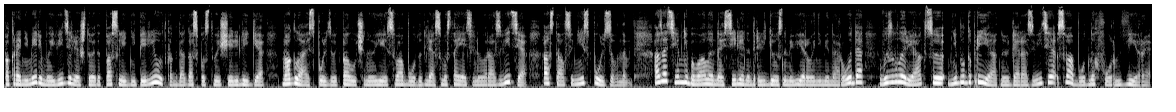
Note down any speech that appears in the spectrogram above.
По крайней мере, мы видели, что этот последний период, когда господствующая религия могла использовать полученную ей свободу для самостоятельного развития, остался неиспользованным. А затем небывалое насилие над религиозными верованиями народа вызвало реакцию, неблагоприятную для развития свободных форм веры.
